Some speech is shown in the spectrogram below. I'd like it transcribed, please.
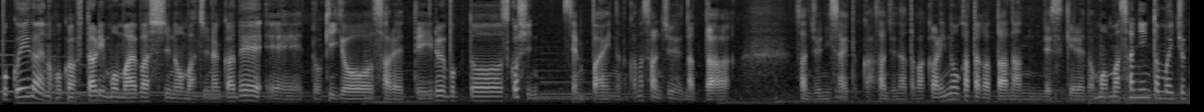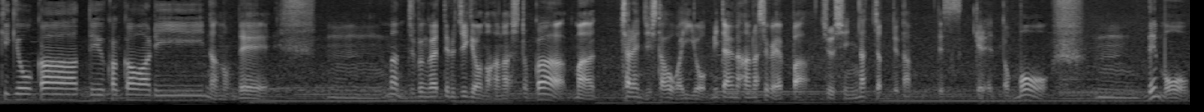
僕以外の他2人も前橋市の街中で、えーと、起業されている僕と少し先輩なのかな30になった32歳とか30になったばかりの方々なんですけれども、まあ、3人とも一応起業家っていう関わりなのでうんまあ、自分がやってる事業の話とか、まあ、チャレンジした方がいいよみたいな話がやっぱ中心になっちゃってたんですけれども、うん、でも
